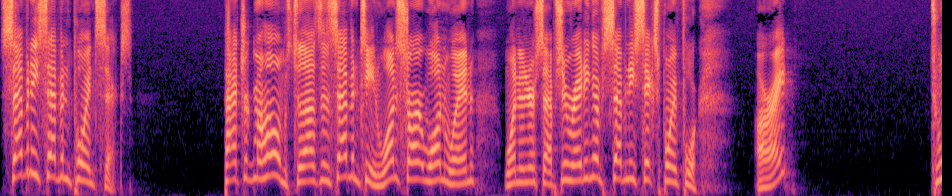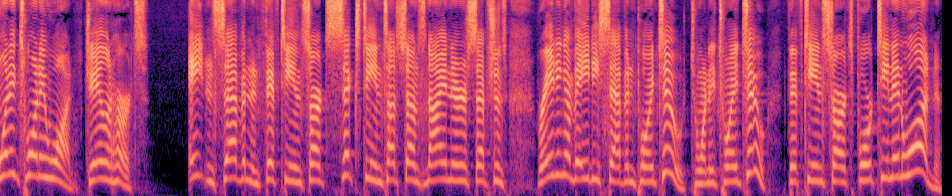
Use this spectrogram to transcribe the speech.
77.6. Patrick Mahomes, 2017, one start, one win, one interception, rating of 76.4. All right. 2021, Jalen Hurts, 8 and 7 and 15 starts, 16 touchdowns, 9 interceptions, rating of 87.2. 2022, 15 starts, 14 and 1.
